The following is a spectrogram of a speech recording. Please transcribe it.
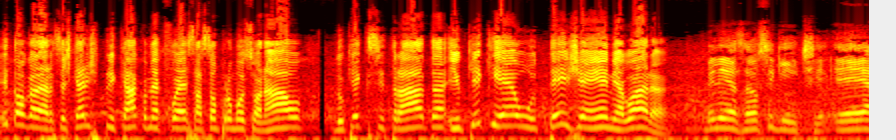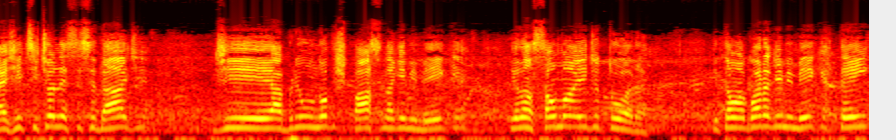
Então, galera, vocês querem explicar como é que foi essa ação promocional, do que que se trata e o que que é o TGM agora? Beleza, é o seguinte, é, a gente sentiu a necessidade de abrir um novo espaço na Game Maker e lançar uma editora. Então agora a Game Maker tem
